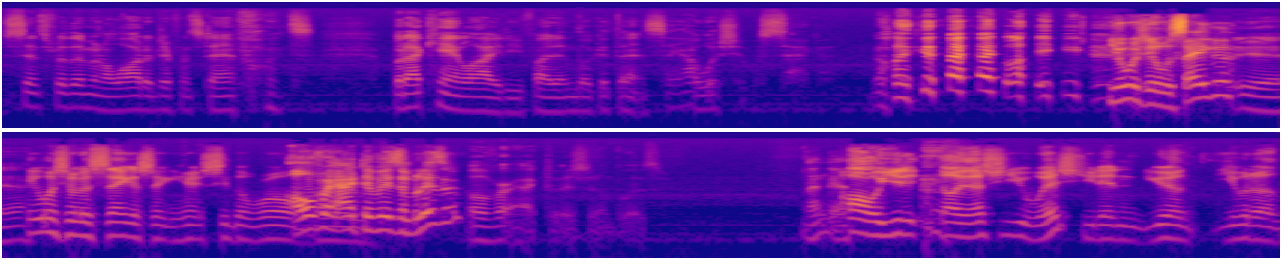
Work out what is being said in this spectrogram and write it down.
sense for them in a lot of different standpoints. But I can't lie to you if I didn't look at that and say, I wish it was Sega. like, like, You wish it was Sega yeah, He wish it was Sega so you can hear, see the world over from- Activision Blizzard? over Activision Blizzard. I. Oh, you oh that's what you wish you didn't you you would have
